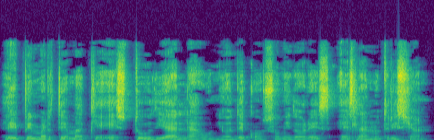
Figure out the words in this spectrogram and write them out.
El primer tema que estudia la Unión de Consumidores es la nutrición.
